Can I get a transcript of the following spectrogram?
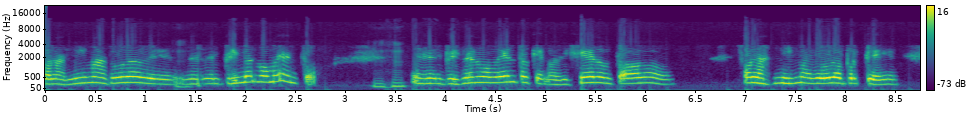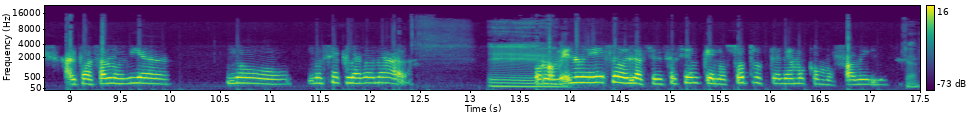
con las mismas dudas de, desde el primer momento. Desde el primer momento que nos dijeron todo, son las mismas dudas porque al pasar los días no, no se aclaró nada. Eh, Por lo menos eso es la sensación que nosotros tenemos como familia. Claro,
